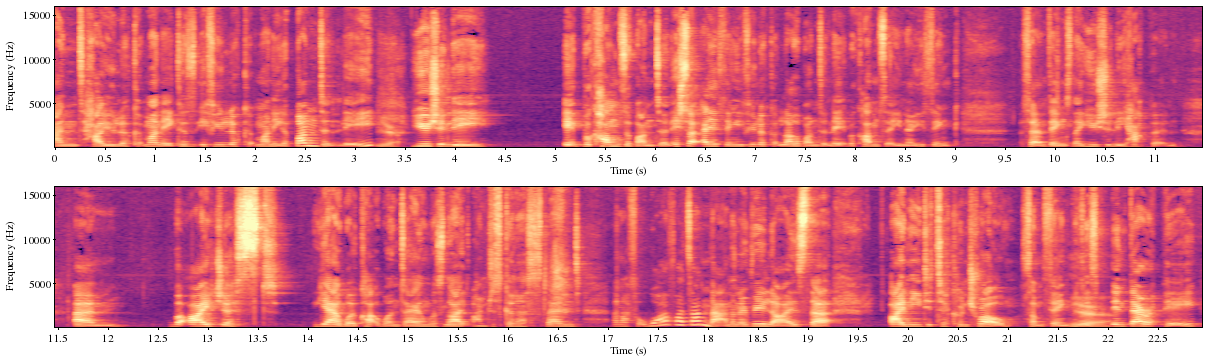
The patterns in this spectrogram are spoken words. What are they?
and how you look at money. Because if you look at money abundantly, Yeah. usually it becomes abundant. It's like anything. If you look at love abundantly, it becomes it. You know, you think certain things, and they usually happen. Um, but I just, yeah, woke up one day and was like, I'm just gonna spend. And I thought, why have I done that? And then I realised that I needed to control something because Yeah. in therapy,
